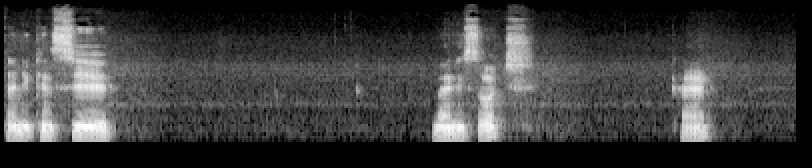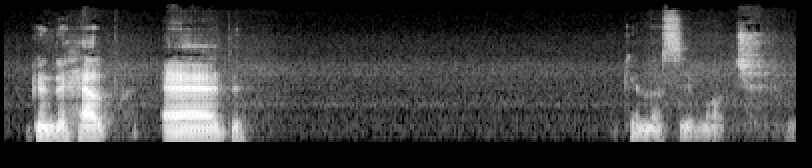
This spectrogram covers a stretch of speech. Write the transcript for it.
then you can see many search. Okay, you can do help, add. You cannot see much here.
